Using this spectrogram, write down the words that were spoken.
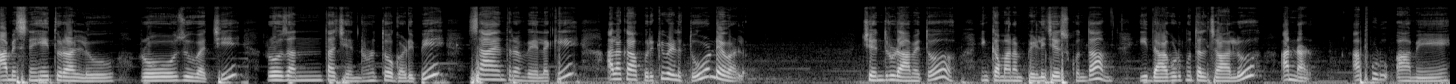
ఆమె స్నేహితురాళ్ళు రోజు వచ్చి రోజంతా చంద్రునితో గడిపి సాయంత్రం వేళకి అలకాపురికి వెళుతూ ఉండేవాళ్ళు. చంద్రుడు ఆమెతో ఇంకా మనం పెళ్ళి చేసుకుందాం ఈ దాగుడు ముతలు చాలు అన్నాడు. అప్పుడు ఆమె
